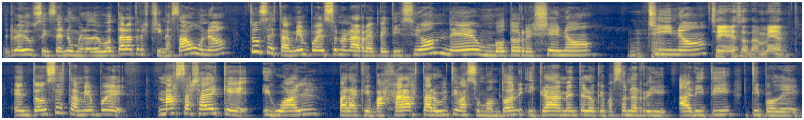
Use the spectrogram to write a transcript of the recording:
reducís el número de votar a tres chinas a uno. Entonces, también puede ser una repetición de un voto relleno chino. Sí, eso también. Entonces, también puede. Más allá de que igual, para que bajara a estar última es un montón, y claramente lo que pasó en el reality, tipo de.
